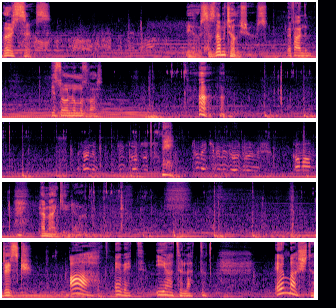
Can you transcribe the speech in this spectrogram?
Hırsız. Bir hırsızla mı çalışıyorsun? Efendim, bir sorunumuz var. Efendim, Pink Lotus. Ne? Tüm ekibimiz öldürülmüş. Tamam. Hemen geliyorum. Ah, evet. iyi hatırlattın. En başta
